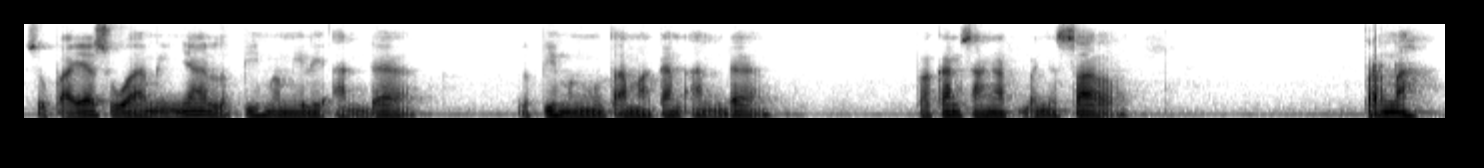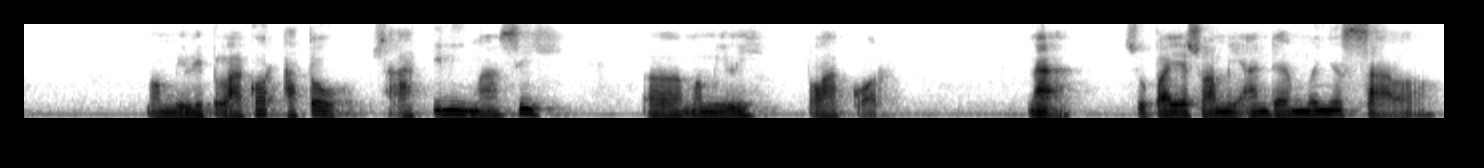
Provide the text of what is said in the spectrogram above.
Supaya suaminya lebih memilih Anda lebih mengutamakan Anda, bahkan sangat menyesal pernah memilih pelakor atau saat ini masih e, memilih pelakor. Nah, supaya suami Anda menyesal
